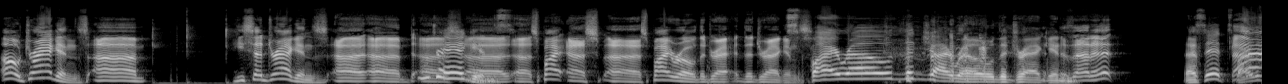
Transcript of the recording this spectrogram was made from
Oh, dragons. Um. He said dragons. Uh, uh, uh, Dragons. Uh, uh, Spy, uh, uh, Spyro the dra- the dragons. Spyro the Gyro the Dragon. Is that it? That's it. Spyro the Ah,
